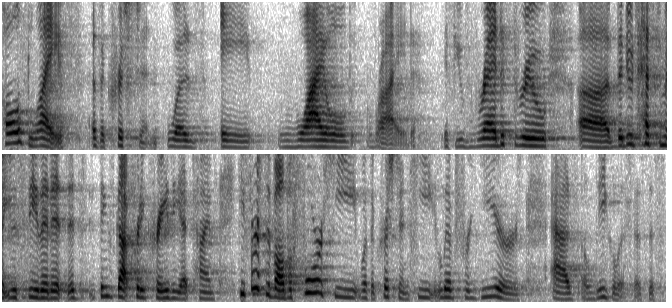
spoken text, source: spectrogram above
Paul's life as a Christian was a wild ride. If you've read through uh, the New Testament, you see that it, things got pretty crazy at times. He, first of all, before he was a Christian, he lived for years as a legalist, as this,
